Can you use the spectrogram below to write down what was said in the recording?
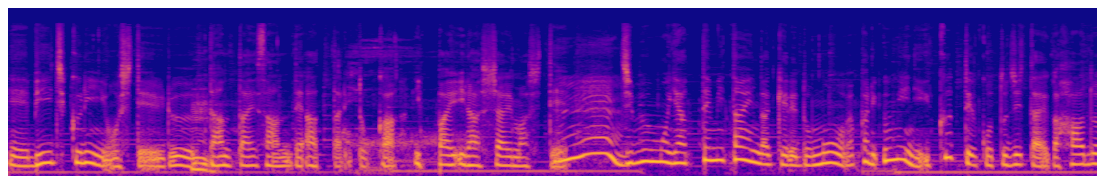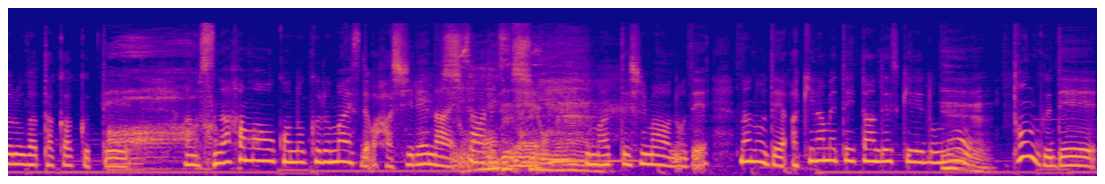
えービーチクリーンをしていうん。る団体さんであったりとか、いっぱいいらっしゃいまして。うん。自分もやってみたいんだけれどもやっぱり海に行くっていうこと自体がハードルが高くてあの砂浜をこの車椅子では走れないそうですね。埋まってしまうので。なので諦めていたんですけれども、ええ。トングで、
